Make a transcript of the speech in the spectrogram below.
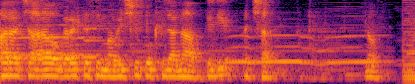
हरा चारा वगैरह किसी मवेशी को खिलाना आपके लिए अच्छा रहेगा नमस्कार।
